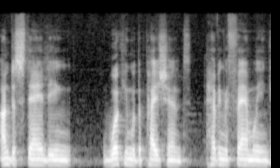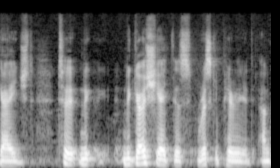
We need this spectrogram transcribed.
understanding working with the patient, having the family engaged to ne- negotiate this risky period un-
